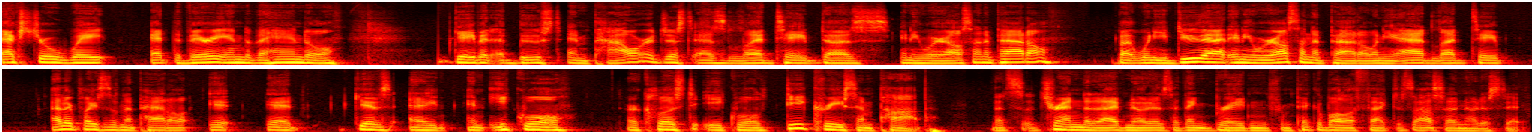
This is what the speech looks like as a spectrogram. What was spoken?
extra weight at the very end of the handle gave it a boost in power, just as lead tape does anywhere else on a paddle. But when you do that anywhere else on a paddle, when you add lead tape other places on the paddle, it it gives a, an equal or close to equal decrease in pop. That's a trend that I've noticed. I think Braden from Pickleball Effect has also noticed it.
